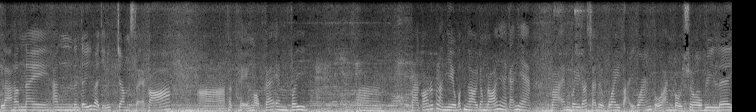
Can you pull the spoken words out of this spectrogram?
là hôm nay anh Linh Tý và chị Bích Trâm sẽ có à, thực hiện một cái MV à, và có rất là nhiều bất ngờ trong đó nha cả nhà. Và MV đó sẽ được quay tại quán của anh Bầu Show Huy Lê.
